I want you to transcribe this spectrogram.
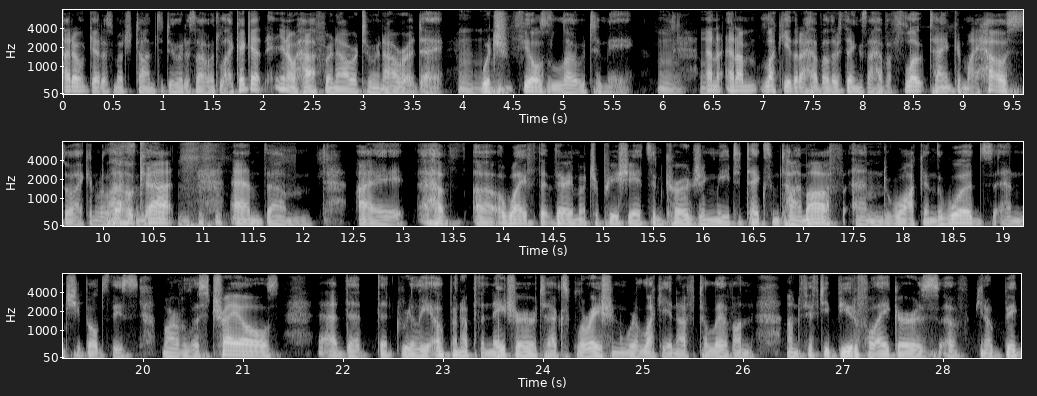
I don't get as much time to do it as I would like. I get you know half an hour to an hour a day, mm-hmm. which feels low to me. Mm-hmm. And and I'm lucky that I have other things. I have a float tank in my house, so I can relax okay. in that. And, and um, I have uh, a wife that very much appreciates encouraging me to take some time off and mm. walk in the woods. And she builds these marvelous trails uh, that that really open up the nature to exploration. We're lucky enough to live on on 50 beautiful acres of you know big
